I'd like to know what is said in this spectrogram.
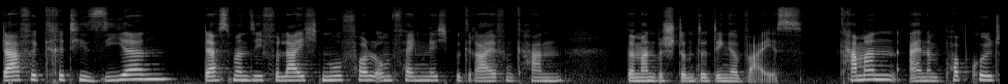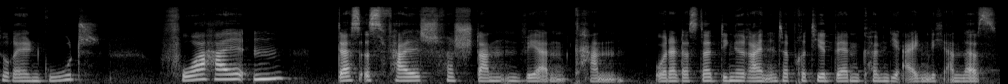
dafür kritisieren, dass man sie vielleicht nur vollumfänglich begreifen kann, wenn man bestimmte Dinge weiß? Kann man einem popkulturellen Gut vorhalten, dass es falsch verstanden werden kann oder dass da Dinge rein interpretiert werden können, die eigentlich anders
